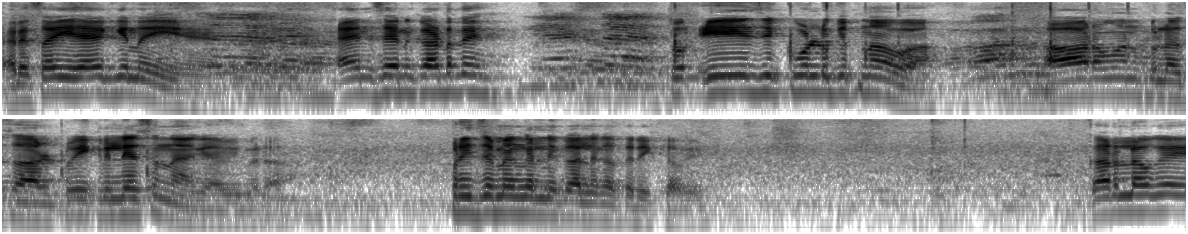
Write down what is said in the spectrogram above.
अरे सही है कि नहीं है? एन से एन काट दें। तो ए इज़ इक्वल टू कितना हुआ? R one plus R two एक रिलेशन आ गया अभी मेरा। प्रिज्म एंगल निकालने का तरीका भी। कर लोगे?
